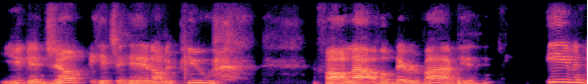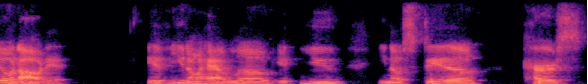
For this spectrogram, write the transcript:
You can jump, hit your head on the pew, fall out. I hope they revive you. Even doing all that, if you don't have love, if you, you know, still curse,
